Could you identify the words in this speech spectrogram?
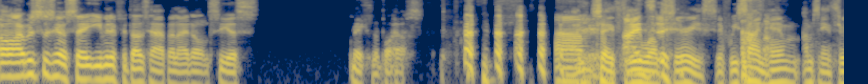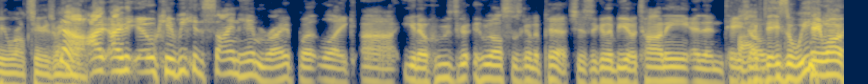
oh, I was just gonna say, even if it does happen, I don't see us making the playoffs. Um, I'd say 3 I'd World say- Series. If we sign him, I'm saying three World Series right no, now. I, I okay, we can sign him, right? But like, uh, you know, who's who else is gonna pitch? Is it gonna be Ohtani and then Five Tayshawn, days a week. Taijuan,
